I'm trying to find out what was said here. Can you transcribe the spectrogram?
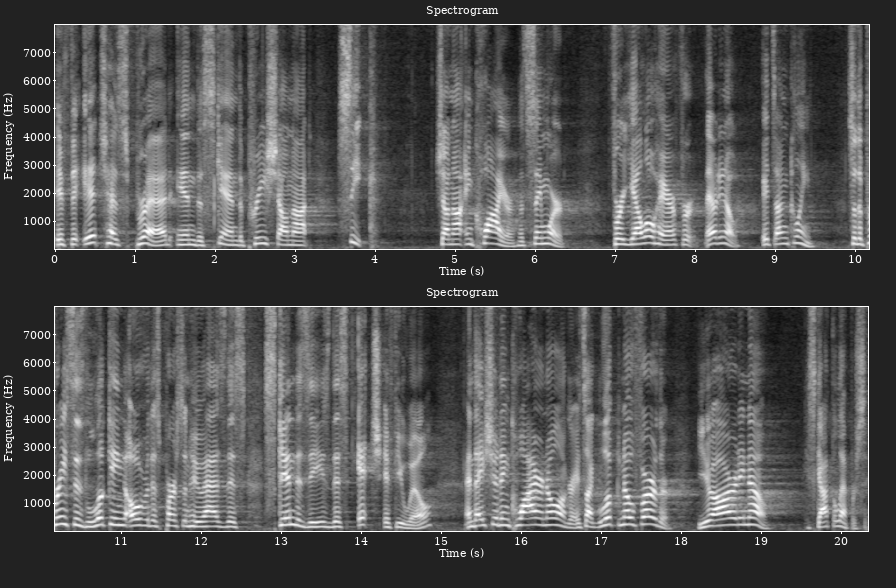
If the itch has spread in the skin, the priest shall not seek, shall not inquire. That's the same word for yellow hair, for they already know it's unclean. So the priest is looking over this person who has this skin disease, this itch, if you will, and they should inquire no longer. It's like, look no further. You already know. He's got the leprosy,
